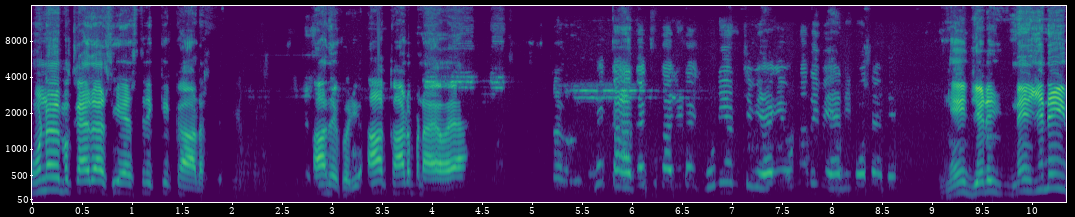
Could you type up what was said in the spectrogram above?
ਉਹਨਾਂ ਦੇ ਬਕਾਇਦਾ ਸੀ ਇਸ ਤਰੀਕੇ ਕਾਰਡ ਆ ਦੇਖੋ ਜੀ ਆਹ ਕਾਰਡ ਬਣਾਇਆ ਹੋਇਆ। ਨਹੀਂ ਕਾਗਜ਼ ਚੁਕਾ ਜਿਹੜੇ ਯੂਨੀਅਨ ਚ ਵੀ ਹੈਗੇ ਉਹਨਾਂ ਦੇ ਵੀ ਹੈ ਨਹੀਂ ਬਹੁਤਿਆਂ ਦੇ। ਨਹੀਂ ਜਿਹੜੇ ਨਹੀਂ ਜੀ ਨਹੀਂ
